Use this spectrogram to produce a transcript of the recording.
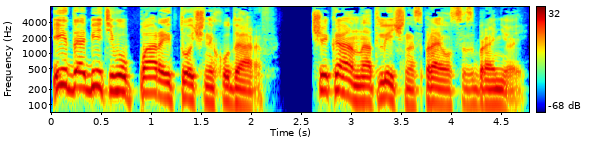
и добить его парой точных ударов. Чекан отлично справился с броней.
